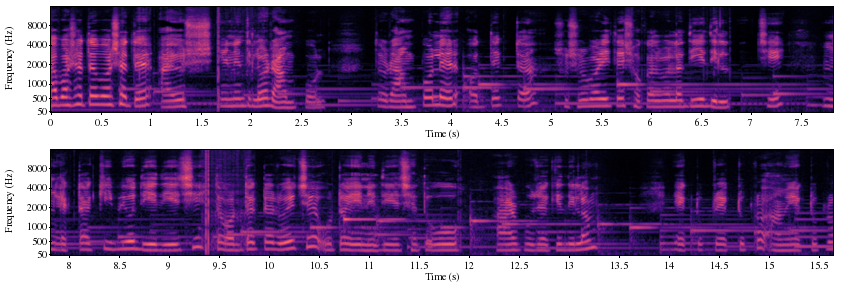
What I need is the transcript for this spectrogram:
রান্না বসাতে বসাতে আয়ুষ এনে দিল রামপল। তো রামপলের অর্ধেকটা শ্বশুরবাড়িতে সকালবেলা দিয়ে দিচ্ছি একটা কিবিও দিয়ে দিয়েছি। তো অর্ধেকটা রয়েছে, ওটা এনে দিয়েছে। তো ও আর পূজাকে দিলাম, এক টুকরো এক টুকরো, আমি এক টুকরো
